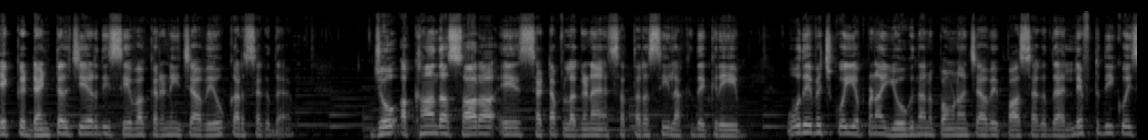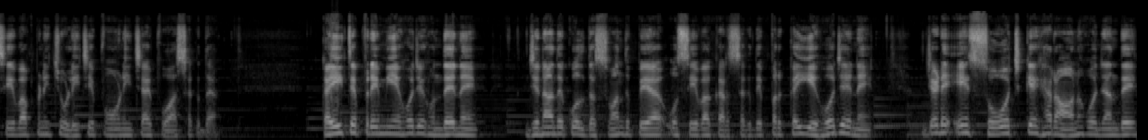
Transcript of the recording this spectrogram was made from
ਇੱਕ ਡੈਂਟਲ ਚੇਅਰ ਦੀ ਸੇਵਾ ਕਰਨੀ ਚਾਹਵੇ, ਉਹ ਕਰ ਸਕਦਾ ਹੈ। ਜੋ ਅੱਖਾਂ ਦਾ ਸਾਰਾ ਇਹ ਸੈਟਅਪ ਲੱਗਣਾ ਹੈ 70 80 ਲੱਖ ਦੇ ਕਰੀਬ, ਉਹਦੇ ਵਿੱਚ ਕੋਈ ਆਪਣਾ ਯੋਗਦਾਨ ਪਾਉਣਾ ਚਾਹਵੇ, ਪਾ ਸਕਦਾ ਹੈ। ਲਿਫਟ ਦੀ ਕੋਈ ਸੇਵਾ ਆਪਣੀ ਝੋਲੀ 'ਚ ਪਾਉਣੀ ਚਾਹੇ ਪਵਾ ਸਕਦਾ ਹੈ। ਕਈ ਤੇ ਪ੍ਰੇਮੀ ਇਹੋ ਜਿਹੇ ਹੁੰਦੇ ਨੇ, ਜਿਨ੍ਹਾਂ ਦੇ ਕੋਲ ਦਸਵੰਦ ਪਿਆ, ਉਹ ਸੇਵਾ ਕਰ ਸਕਦੇ, ਪਰ ਕਈ ਇਹੋ ਜਿਹੇ ਨੇ ਜਿਹੜੇ ਇਹ ਸੋਚ ਕੇ ਹੈਰਾਨ ਹੋ ਜਾਂਦੇ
